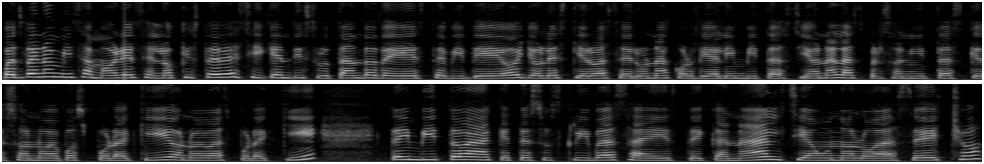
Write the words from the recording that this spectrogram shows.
Pues bueno mis amores, en lo que ustedes siguen disfrutando de este video, yo les quiero hacer una cordial invitación a las personitas que son nuevos por aquí o nuevas por aquí te invito a que te suscribas a este canal si aún no lo has hecho,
